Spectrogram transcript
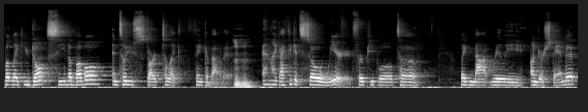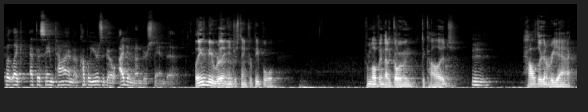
but like you don't see the bubble until you start to like think about it Mm-hmm. and like i think it's so weird for people to like not really understand it but like at the same time a couple years ago i didn't understand it I think it'd be really interesting for people from Loveland that are going to college mm. how they're gonna react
